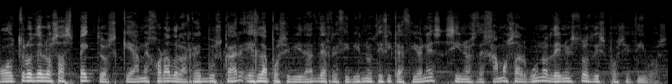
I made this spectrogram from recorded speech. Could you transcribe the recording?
otro de los aspectos que ha mejorado la red Buscar es la posibilidad de recibir notificaciones si nos dejamos alguno de nuestros dispositivos.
